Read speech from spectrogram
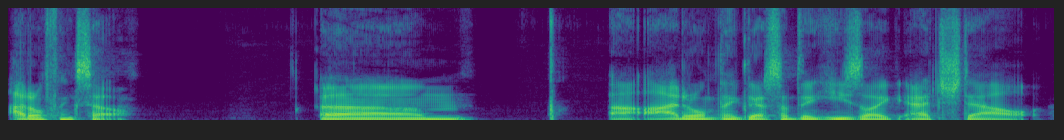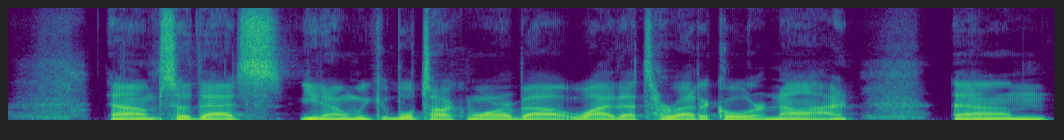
I don't think so. Um, I don't think that's something he's like etched out. Um, so that's you know we we'll talk more about why that's heretical or not. Um,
